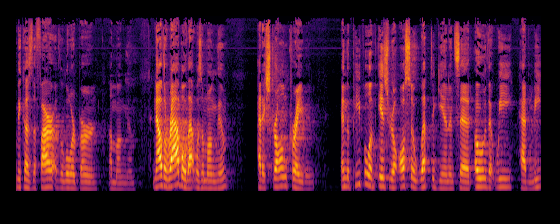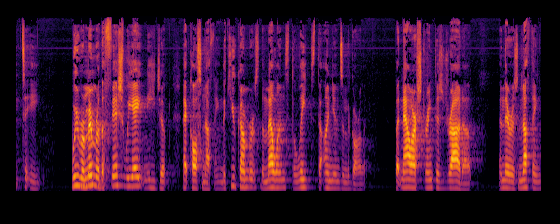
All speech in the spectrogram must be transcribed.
because the fire of the Lord burned among them. Now the rabble that was among them had a strong craving, and the people of Israel also wept again and said, Oh, that we had meat to eat. We remember the fish we ate in Egypt that cost nothing the cucumbers, the melons, the leeks, the onions, and the garlic. But now our strength is dried up, and there is nothing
